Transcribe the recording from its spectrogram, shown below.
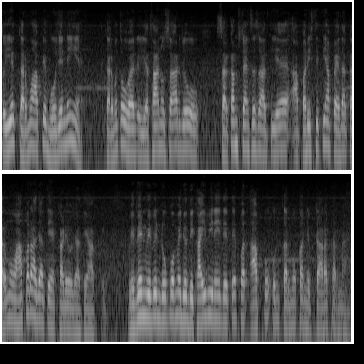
तो ये कर्म आपके बोझे नहीं है। कर्म तो यथानुसार जो सरकमस्टेंसेस आती है, आप परिस्थितियाँ पैदा, कर्म वहाँ पर आ जाते हैं, खड़े हो जाते हैं आपके। विभिन्न विभिन्न रूपों में जो दिखाई भी नहीं देते, पर आपको उन कर्मों का निपटारा करना है।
